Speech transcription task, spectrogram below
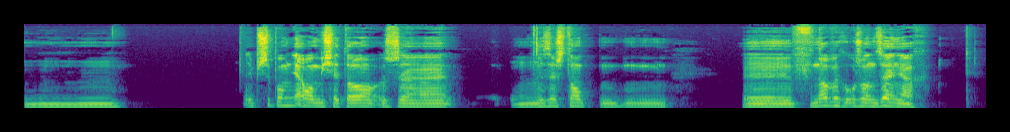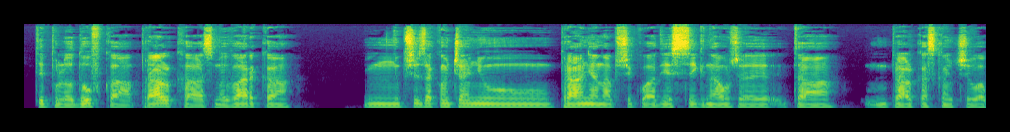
Mm, I przypomniało mi się to, że mm, zresztą y, w nowych urządzeniach typu lodówka, pralka, zmywarka, przy zakończeniu prania na przykład jest sygnał, że ta pralka skończyła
